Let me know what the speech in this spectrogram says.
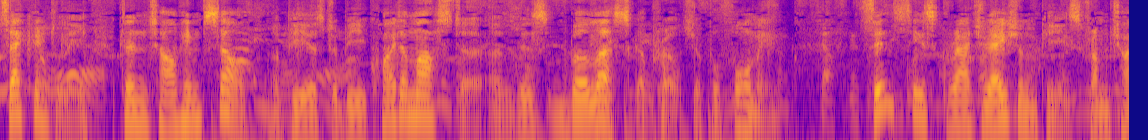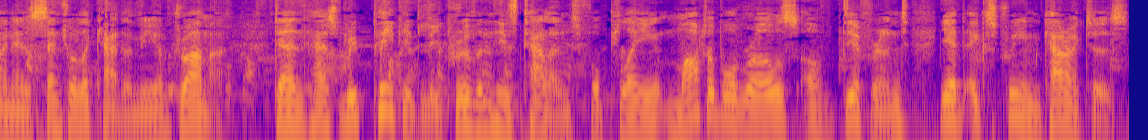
Secondly, Deng Chao himself appears to be quite a master of this burlesque approach of performing. Since his graduation piece from China's Central Academy of Drama, Deng has repeatedly proven his talent for playing multiple roles of different yet extreme characters.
